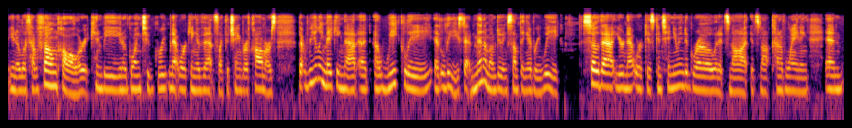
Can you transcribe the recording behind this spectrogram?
you know, let's have a phone call, or it can be, you know, going to group networking events like the Chamber of Commerce. But really making that a, a weekly at least, at minimum, doing something every week so that your network is continuing to grow and it's not it's not kind of waning. And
